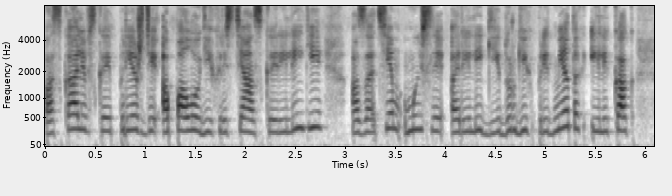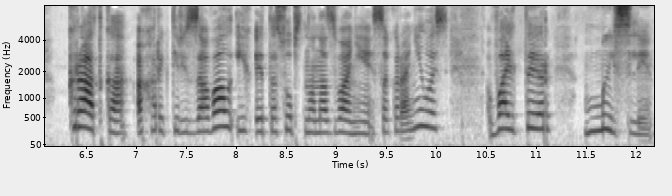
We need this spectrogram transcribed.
паскалевской прежде апологии христианской религии, а затем мысли о религии и других предметах, или как кратко охарактеризовал их, это, собственно, название сохранилось, Вольтер «Мысли».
